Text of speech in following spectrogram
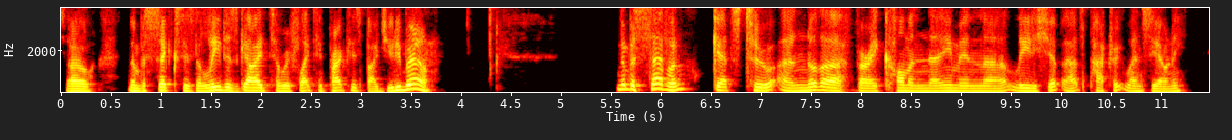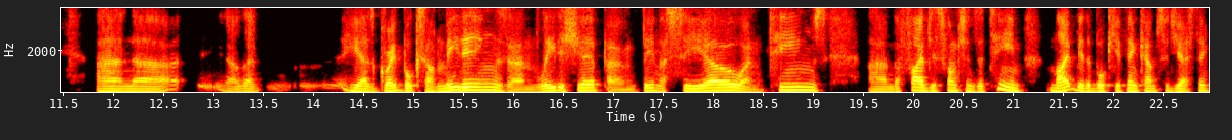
So number six is the Leader's Guide to Reflective Practice by Judy Brown. Number seven gets to another very common name in uh, leadership. That's Patrick Lencioni, and uh, you know that he has great books on meetings and leadership and being the CEO and teams And the five dysfunctions of team might be the book you think I'm suggesting,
